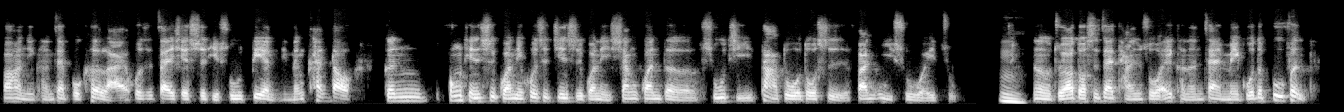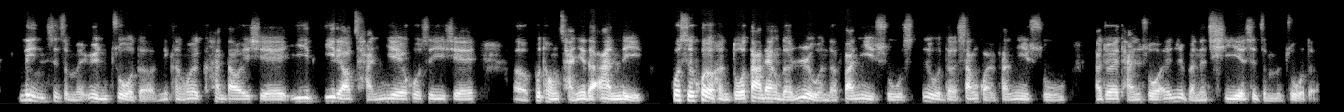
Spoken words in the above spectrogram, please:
包含你可能在博客来或者在一些实体书店，你能看到跟丰田式管理或是金石管理相关的书籍，大多都是翻译书为主。嗯，那主要都是在谈说，哎，可能在美国的部分令是怎么运作的？你可能会看到一些医医疗产业或是一些呃不同产业的案例，或是会有很多大量的日文的翻译书，日文的商管翻译书，它就会谈说，哎，日本的企业是怎么做的？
